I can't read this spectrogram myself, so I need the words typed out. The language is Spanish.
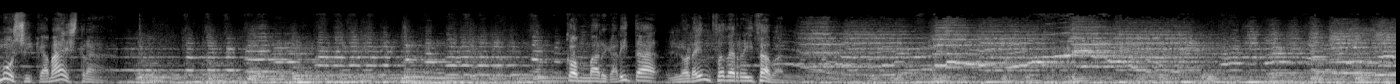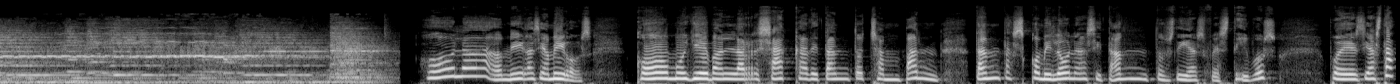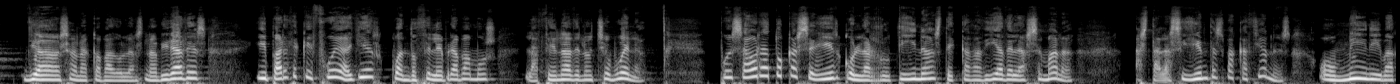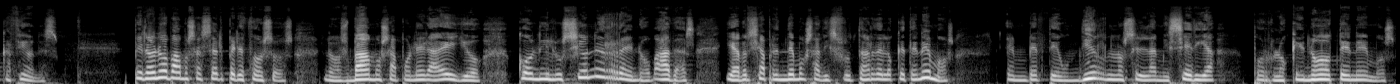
Música Maestra. Con Margarita Lorenzo de Reizábal. Hola, amigas y amigos. ¿Cómo llevan la resaca de tanto champán, tantas comilonas y tantos días festivos? Pues ya está, ya se han acabado las Navidades y parece que fue ayer cuando celebrábamos la cena de Nochebuena. Pues ahora toca seguir con las rutinas de cada día de la semana, hasta las siguientes vacaciones o mini vacaciones. Pero no vamos a ser perezosos, nos vamos a poner a ello con ilusiones renovadas y a ver si aprendemos a disfrutar de lo que tenemos, en vez de hundirnos en la miseria por lo que no tenemos.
